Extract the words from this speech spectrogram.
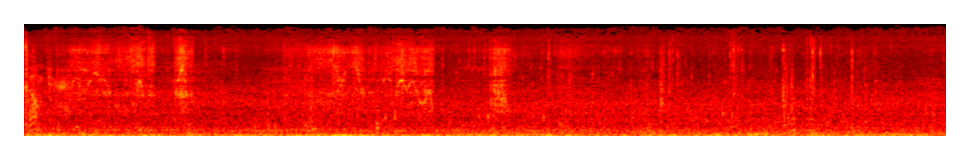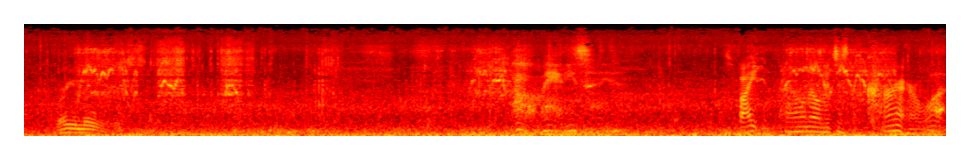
Come here. Bring him over. Oh man, he's he's fighting. I don't know if it's just the current or what.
